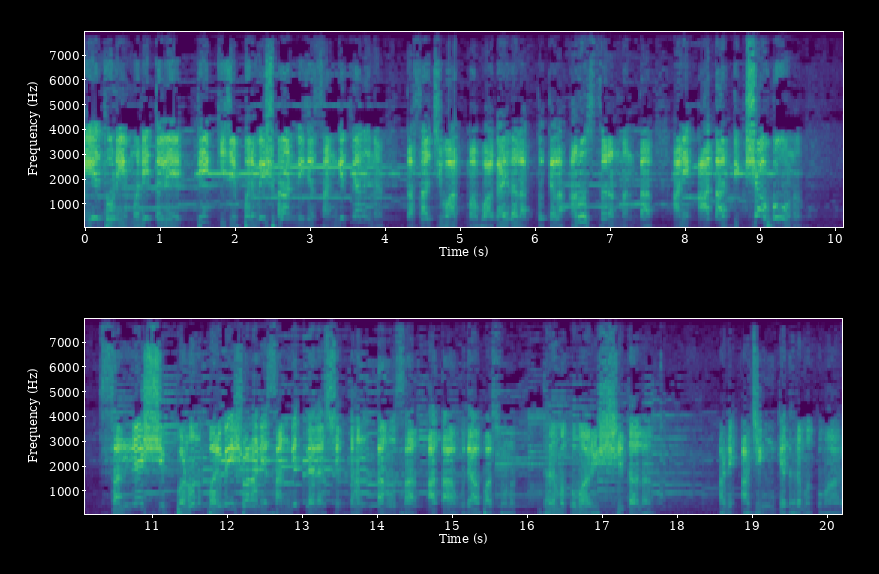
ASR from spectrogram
येथोनी म्हणितले ते की जे परमेश्वरांनी जे सांगितलेलं ना तसा जीवात्मा वागायला लागतो त्याला अनुसरण म्हणतात. आणि आता दीक्षा होऊन संन्याशी बनून परमेश्वराने सांगितलेल्या सिद्धांतानुसार आता उद्यापासून धर्मकुमारी शीतल आणि अजिंक्य धर्मकुमार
